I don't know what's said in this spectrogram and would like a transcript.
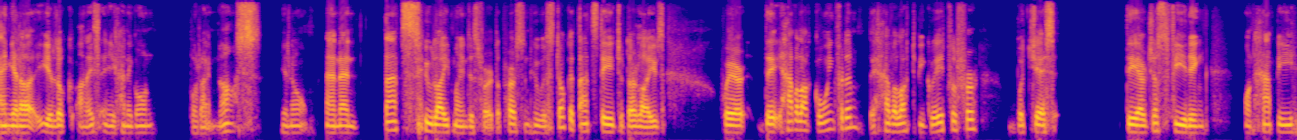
And yet uh, you look on it and you're kind of going, but I'm not, you know. And then that's who LightMind is for the person who is stuck at that stage of their lives where they have a lot going for them. They have a lot to be grateful for, but yet they are just feeling unhappy,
